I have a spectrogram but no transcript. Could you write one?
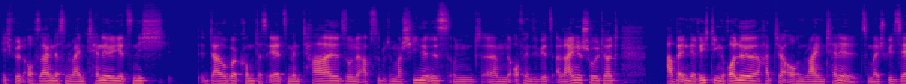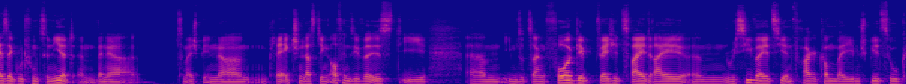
ich würde auch sagen, dass ein Ryan Tannehill jetzt nicht darüber kommt, dass er jetzt mental so eine absolute Maschine ist und ähm, eine Offensive jetzt alleine schultert. Aber in der richtigen Rolle hat ja auch ein Ryan Tannehill zum Beispiel sehr, sehr gut funktioniert. Ähm, wenn er zum Beispiel in einer Play-Action-lastigen Offensive ist, die ähm, ihm sozusagen vorgibt, welche zwei, drei ähm, Receiver jetzt hier in Frage kommen bei jedem Spielzug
